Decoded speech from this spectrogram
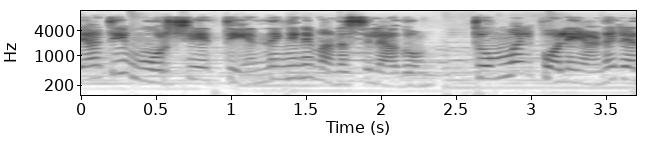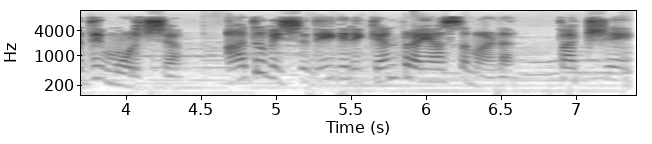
രതിമൂർച്ചയെത്തി എന്നെങ്ങനെ മനസ്സിലാകും. തുമ്മൽ പോലെയാണ് രതി മൂർച്ച. അത് വിശദീകരിക്കാൻ പ്രയാസമാണ്. പക്ഷേ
